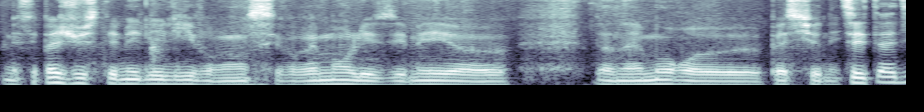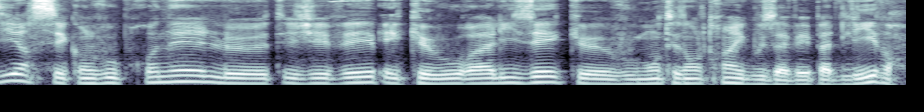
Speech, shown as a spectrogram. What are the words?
Mais c'est pas juste aimer les livres, hein, c'est vraiment les aimer euh, d'un amour euh, passionné. C'est-à-dire, c'est quand vous prenez le TGV et que vous réalisez que vous montez dans le train et que vous n'avez pas de livre,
